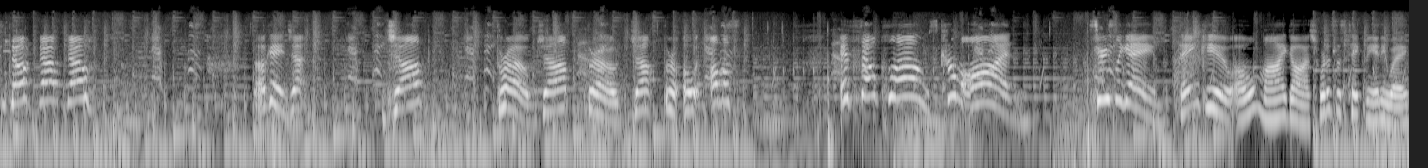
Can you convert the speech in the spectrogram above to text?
No, no, no! Okay, jump, jump, throw, jump, throw, jump, throw. Oh, it almost. It's so close! Come on! Seriously, game! Thank you! Oh my gosh, where does this take me anyway?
